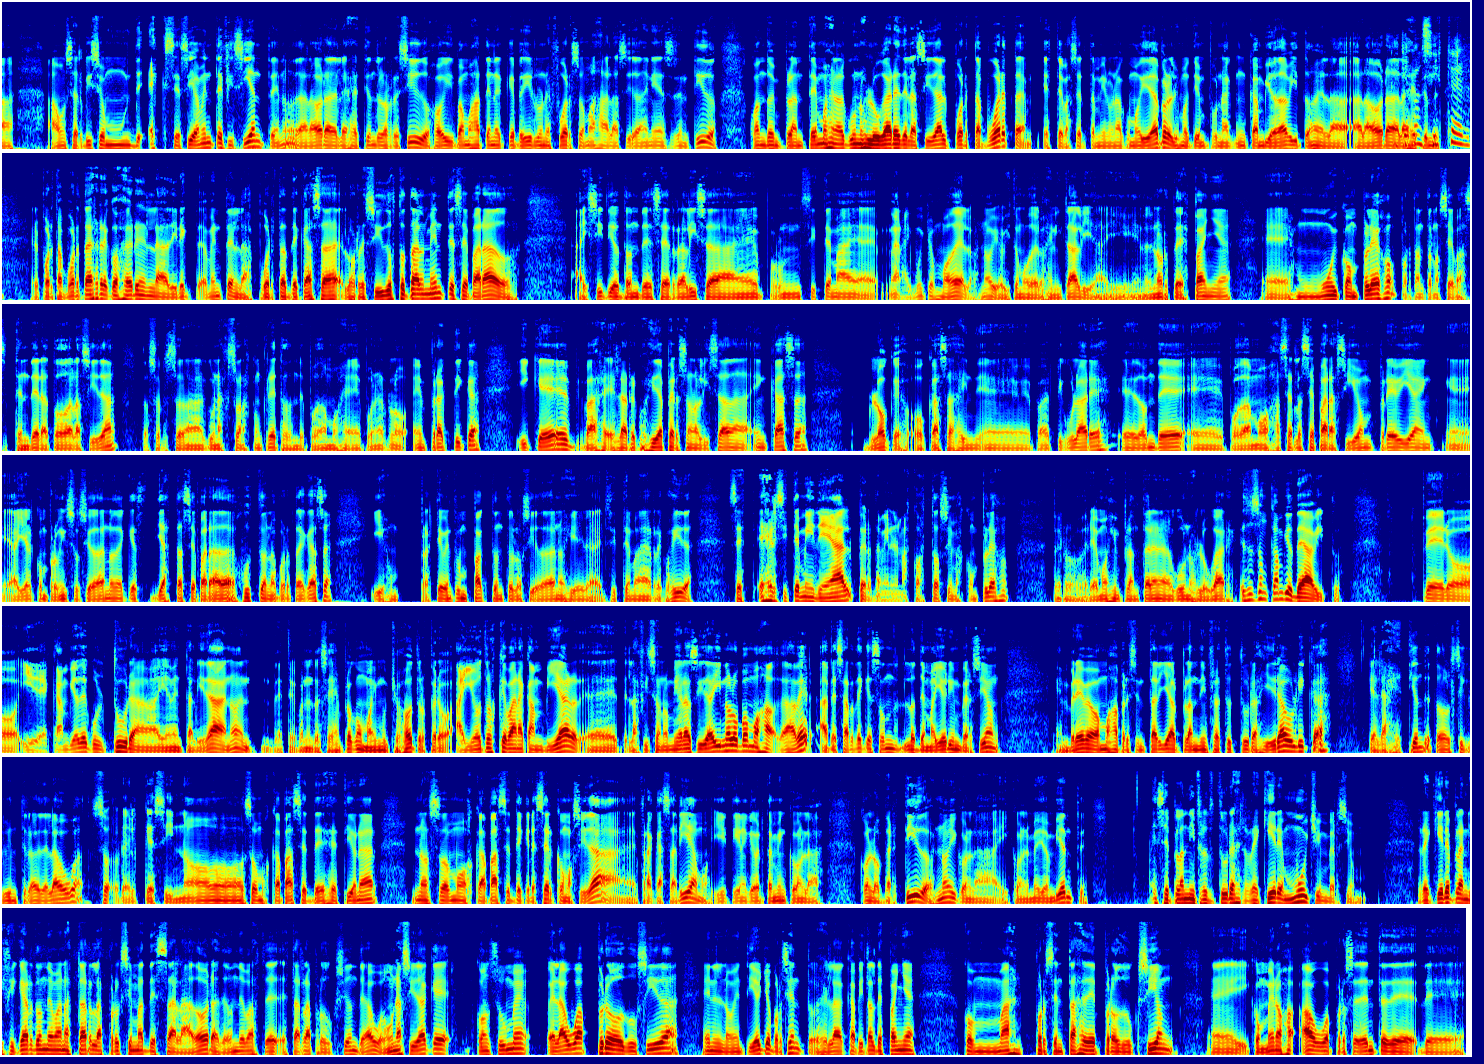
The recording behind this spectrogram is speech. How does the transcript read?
a, un servicio excesivamente eficiente a la hora de la gestión de los residuos. Hoy vamos a tener que pedirle un esfuerzo más a la ciudadanía en ese sentido. Cuando implantemos en algunos lugares de la ciudad el puerta a puerta, este va a ser también una comodidad, pero al mismo tiempo un cambio de hábito hábitos a la hora de la gestión. El puerta a puerta es recoger en la, directamente en las puertas de casa los residuos totalmente separados. Hay sitios donde se realiza eh, por un sistema, eh, bueno, hay muchos modelos, ¿no? Yo he visto modelos en Italia y en el norte de España. Eh, es muy complejo, por tanto no se va a extender a toda la ciudad. Entonces son algunas zonas concretas donde podamos ponerlo en práctica y que es la recogida personalizada en casa bloques o casas eh, particulares eh, donde eh, podamos hacer la separación previa, en, hay el compromiso ciudadano de que ya está separada justo en la puerta de casa y es prácticamente un pacto entre los ciudadanos y el, sistema de recogida. es el sistema ideal, pero también el más costoso y más complejo, pero lo veremos implantar en algunos lugares. Esos son cambios de hábitos pero y de cambio de cultura y de mentalidad, ¿no? Estoy poniendo ese ejemplo como hay muchos otros, pero hay otros que van a cambiar eh, la fisonomía de la ciudad y no los vamos a, ver, a pesar de que son los de mayor inversión. En breve vamos a presentar ya el plan de infraestructuras hidráulicas, que es la gestión de todo el ciclo integral del agua, sobre el que si no somos capaces de gestionar, no somos capaces de crecer como ciudad, eh, fracasaríamos. Y tiene que ver también con, la, con los vertidos ¿no? y, con la, y con el medio ambiente. Ese plan de infraestructuras requiere mucha inversión, requiere planificar dónde van a estar las próximas desaladoras, de dónde va a estar la producción de agua. Una ciudad que consume el agua producida en el 98%, es la capital de España con más porcentaje de producción eh, y con menos agua procedente de, de,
